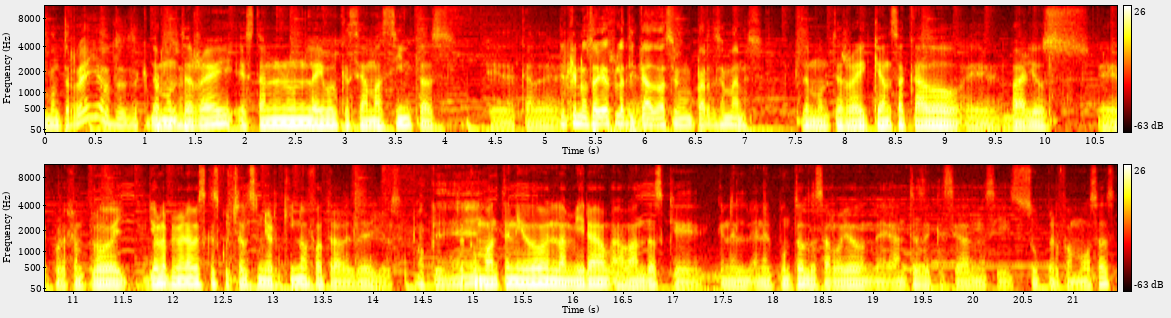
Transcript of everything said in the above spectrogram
Monterrey o desde qué De son? Monterrey están en un label que se llama Cintas, eh, de acá de, El que nos habías platicado hace un par de semanas. de Monterrey, que han sacado eh, varios, eh, por ejemplo, yo la primera vez que escuché al señor Kino fue a través de ellos. Ok. O sea, como han tenido en la mira a bandas que en el, en el punto del desarrollo donde antes de que sean así súper famosas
